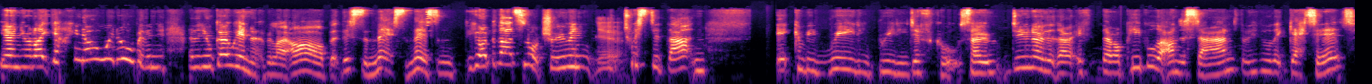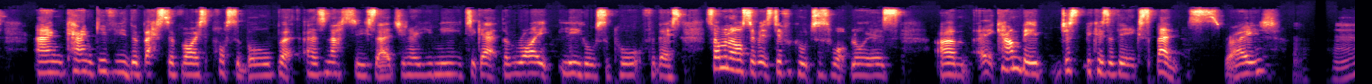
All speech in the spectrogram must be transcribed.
yeah and you're like yeah i know i know but then you, and then you'll go in and be like ah oh, but this and this and this and you're like but that's not true and yeah. you twisted that and it can be really really difficult so do know that there if there are people that understand the people that get it and can give you the best advice possible. But as Natalie said, you know, you need to get the right legal support for this. Someone asked if it's difficult to swap lawyers. Um, it can be just because of the expense, right? Mm-hmm.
